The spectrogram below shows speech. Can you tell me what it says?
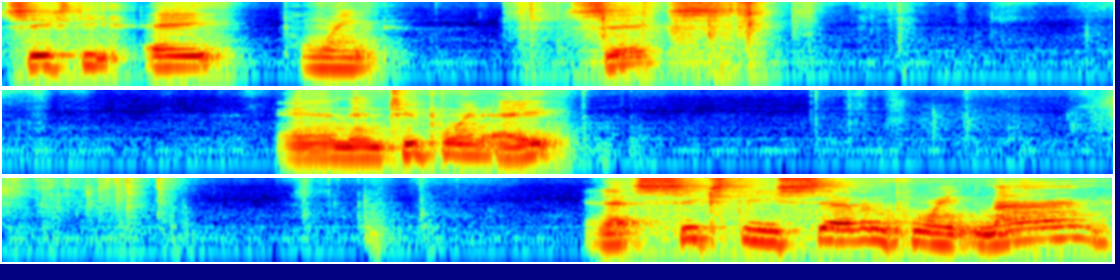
68.6, and then 2.8. And that's 67.9.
